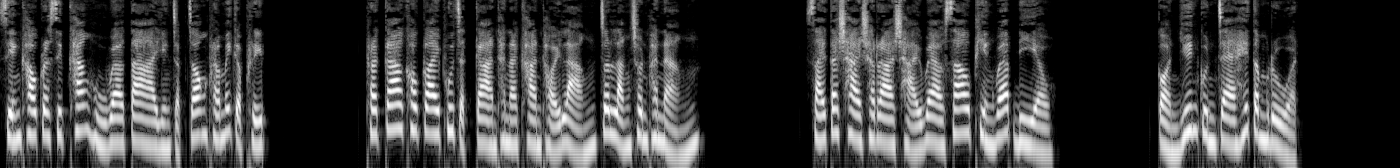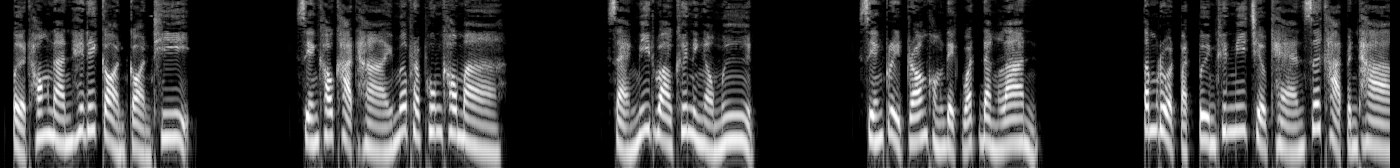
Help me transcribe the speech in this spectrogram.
เสียงเขากระซิบข้างหูแววตายังจับจ้องพระไม่กระพริบ พระก้าวเข้าใกล้ผู้จัดการธนาคารถอยหลังจนหลังชนผนัง สายตาชายชราฉายแววเศร้าเพียงแวบเดียว ก่อนยื่นกุญแจให้ตำรวจเปิดห้องนั้นให้ได้ก่อนก่อนที่ เสียงเขาขาดหายเมื่อพระพุ่งเข้ามา แสงมีดวาวขึ้นในเงามืด เสียงกรีดร้องของเด็กวัดดังลั่น ตำรวจปัดปืนขึ้นมีดเฉียวแขนเสื้อขาดเป็นทาง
